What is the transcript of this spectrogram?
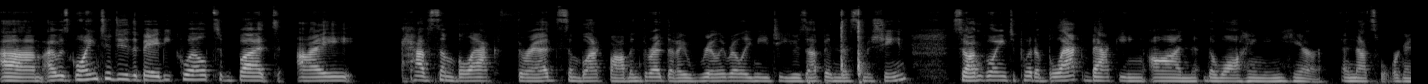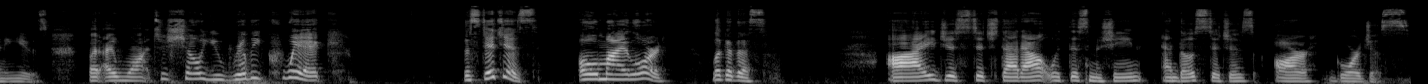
Um, I was going to do the baby quilt, but I have some black thread, some black bobbin thread that I really, really need to use up in this machine. So I'm going to put a black backing on the wall hanging here, and that's what we're going to use. But I want to show you really quick the stitches. Oh my Lord. Look at this. I just stitched that out with this machine and those stitches are gorgeous.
